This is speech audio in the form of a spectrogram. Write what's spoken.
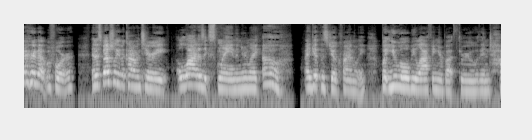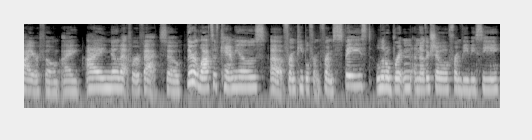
I heard that before." And especially in the commentary, a lot is explained, and you're like, oh, I get this joke finally. But you will be laughing your butt through the entire film. I I know that for a fact. So there are lots of cameos uh, from people from from Spaced, Little Britain, another show from BBC.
